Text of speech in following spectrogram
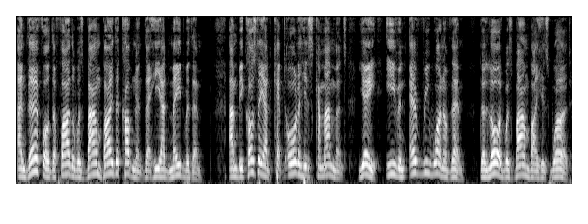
and therefore the Father was bound by the covenant that he had made with them. And because they had kept all of his commandments, yea, even every one of them, the Lord was bound by his word.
